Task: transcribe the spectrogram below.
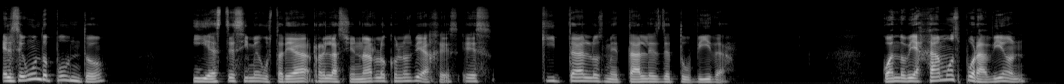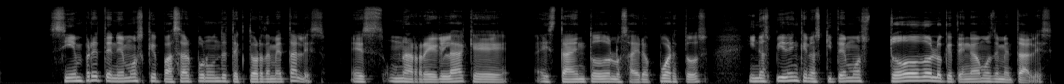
El segundo punto, y este sí me gustaría relacionarlo con los viajes, es quita los metales de tu vida. Cuando viajamos por avión, siempre tenemos que pasar por un detector de metales. Es una regla que está en todos los aeropuertos y nos piden que nos quitemos todo lo que tengamos de metales.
